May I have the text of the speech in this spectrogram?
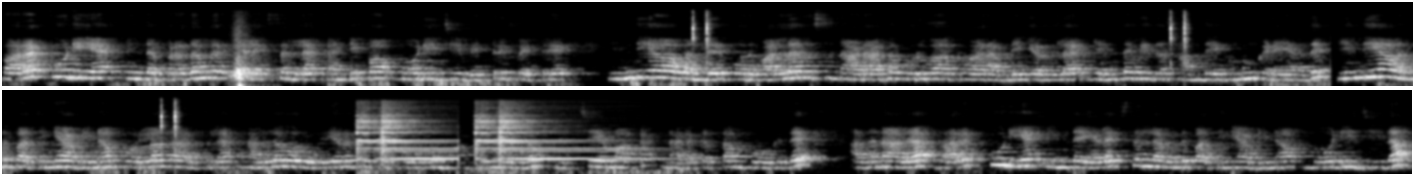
வரக்கூடிய இந்த பிரதமர் எலெக்ஷன்ல கண்டிப்பா மோடிஜி வெற்றி பெற்று இந்தியாவை வந்து ஒரு வல்லரசு நாடாக உருவாக்குவார் அப்படிங்கிறதுல எந்தவித சந்தேகமும் கிடையாது. இந்தியா வந்து பாத்தீங்க அப்படின்னா பொருளாதாரத்துல நல்ல ஒரு உயரத்துக்கு போகும் அப்படிங்கிறதும் நிச்சயமாக நடக்கத்தான் போகுது. அதனால வரக்கூடிய இந்த எலெக்ஷன்ல வந்து பாத்தீங்க அப்படின்னா மோடிஜி தான்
